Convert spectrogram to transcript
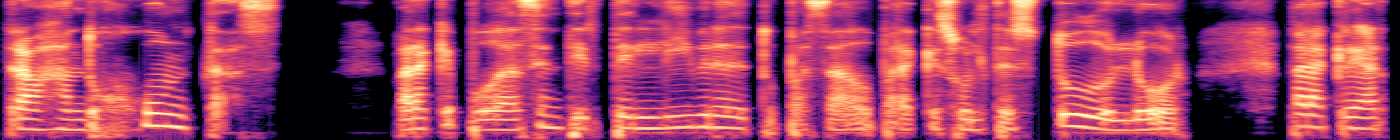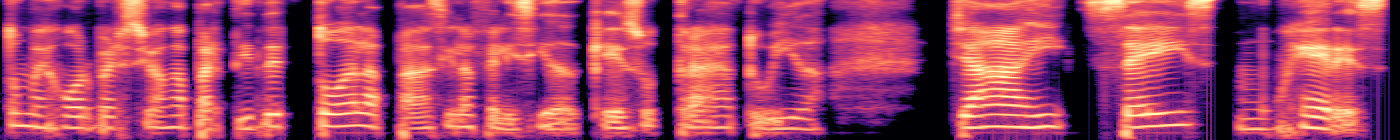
trabajando juntas para que puedas sentirte libre de tu pasado, para que sueltes tu dolor, para crear tu mejor versión a partir de toda la paz y la felicidad que eso trae a tu vida. Ya hay seis mujeres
